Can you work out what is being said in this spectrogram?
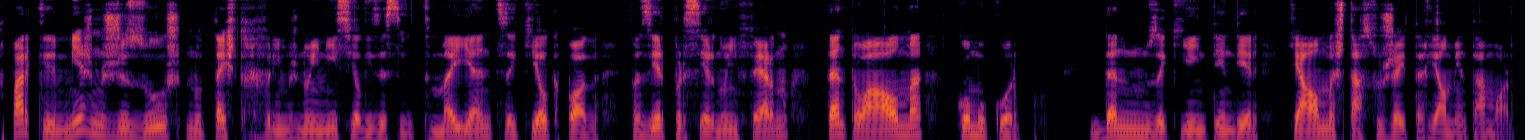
Repare que, mesmo Jesus, no texto que referimos no início, ele diz assim: Temei antes aquele que pode fazer parecer no inferno tanto a alma como o corpo, dando-nos aqui a entender que a alma está sujeita realmente à morte.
